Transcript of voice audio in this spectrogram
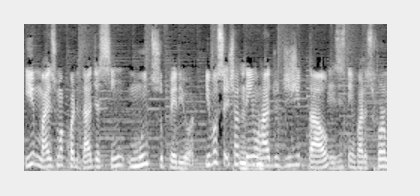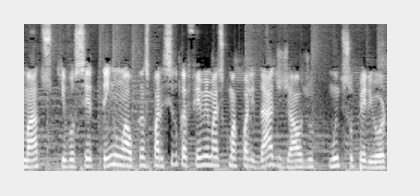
e mais uma qualidade assim muito superior. E você já tem o Uhum. rádio digital, existem vários formatos que você tem um alcance parecido com o FM, mas com uma qualidade de áudio muito superior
